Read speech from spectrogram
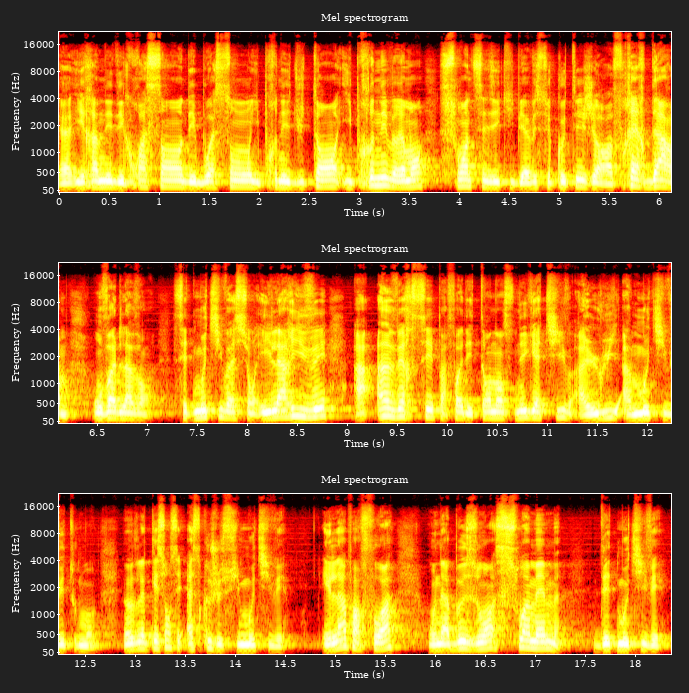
euh, ils ramenaient des croissants, des boissons, ils prenaient du temps, ils prenaient vraiment soin de ses équipes. Il y avait ce côté genre frère d'armes, on va de l'avant, cette motivation. Et il arrivait à inverser parfois des tendances négatives, à lui, à motiver tout le monde. Donc la question c'est est-ce que je suis motivé? Et là, parfois, on a besoin soi-même d'être motivé.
